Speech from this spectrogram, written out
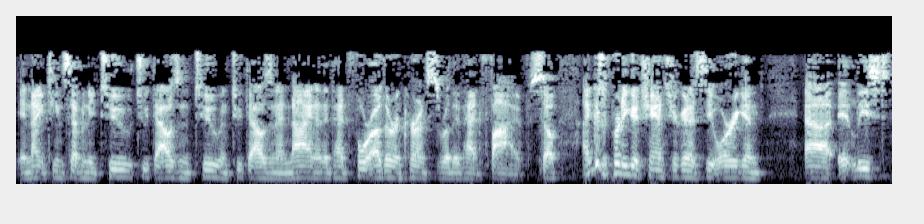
in 1972, 2002, and 2009, and they've had four other occurrences where they've had five. So I think there's a pretty good chance you're going to see Oregon uh, at least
